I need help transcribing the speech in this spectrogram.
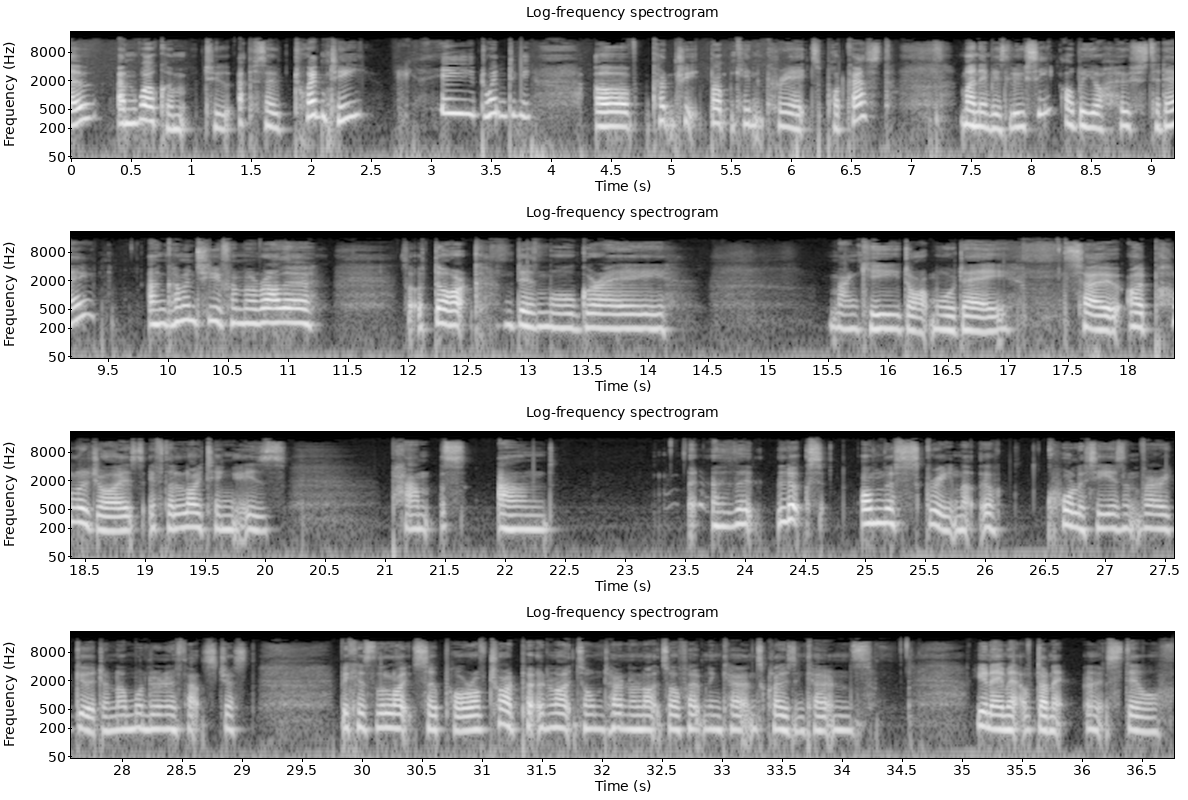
Hello and welcome to episode 20, hey, 20 of Country Bumpkin Creates podcast. My name is Lucy. I'll be your host today. I'm coming to you from a rather sort of dark, dismal, grey, manky Dartmoor day. So I apologise if the lighting is pants and uh, it looks on the screen that the quality isn't very good and I'm wondering if that's just because the light's so poor. I've tried putting lights on, turning lights off, opening curtains, closing curtains. You name it, I've done it and it still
